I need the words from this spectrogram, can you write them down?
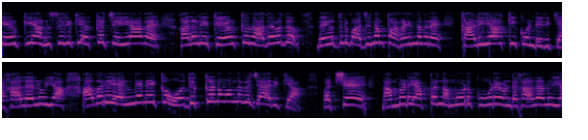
കേൾക്കുകയും അനുസരിക്കുകയൊക്കെ ചെയ്യാതെ. ഹലലിയ കേൾക്കുന്ന അതായത് ദൈവത്തിന്റെ വചനം പറയുന്നവരെ കളിയാക്കിക്കൊണ്ടിരിക്കുക. ഹലലുയ അവരെ എങ്ങനെയൊക്കെ ഒതുക്കണമെന്ന് വിചാരിക്കുക. പക്ഷേ നമ്മുടെ അപ്പൻ നമ്മോട് കൂടെ ഉണ്ട് ഹലലുയ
